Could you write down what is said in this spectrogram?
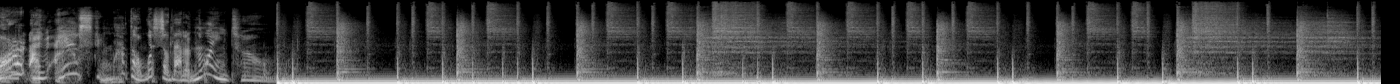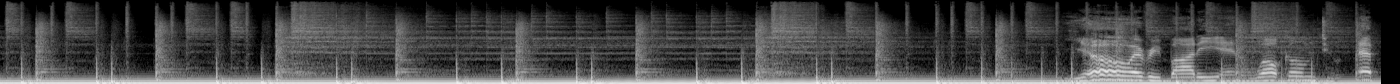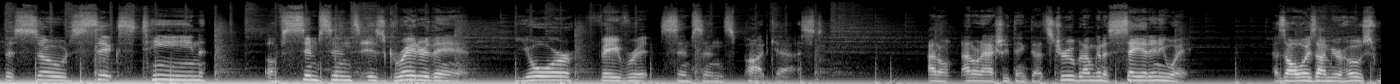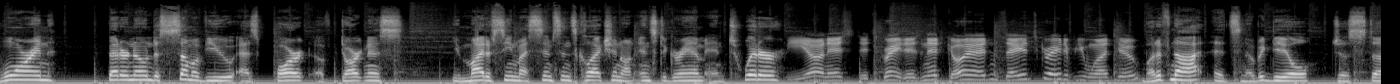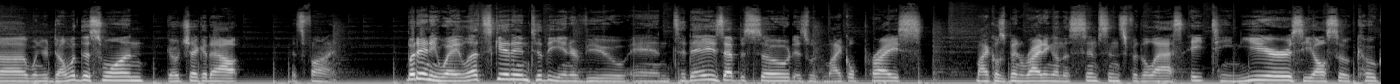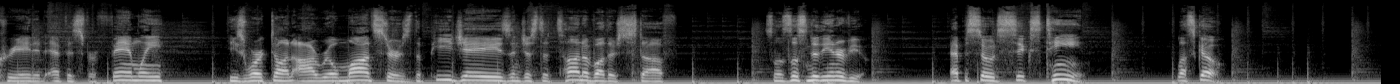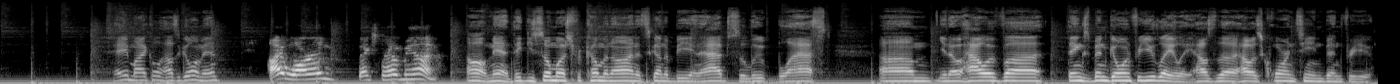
Bart, I've asked you not to whistle that annoying tune. Yo, everybody, and welcome to episode 16 of Simpsons is Greater Than, your favorite Simpsons podcast. I don't I don't actually think that's true, but I'm going to say it anyway. As always, I'm your host Warren, better known to some of you as Bart of Darkness. You might have seen my Simpsons collection on Instagram and Twitter. Be honest, it's great, isn't it? Go ahead and say it's great if you want to. But if not, it's no big deal. Just uh, when you're done with this one, go check it out. It's fine. But anyway, let's get into the interview. And today's episode is with Michael Price. Michael's been writing on The Simpsons for the last 18 years. He also co created F is for Family. He's worked on Our Real Monsters, The PJs, and just a ton of other stuff. So let's listen to the interview. Episode 16. Let's go. Hey, Michael, how's it going, man? Hi, Warren. Thanks for having me on. Oh, man, thank you so much for coming on. It's going to be an absolute blast. Um, you know, how have uh, things been going for you lately? How's the how has quarantine been for you?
